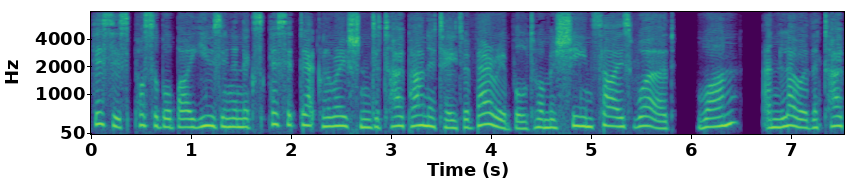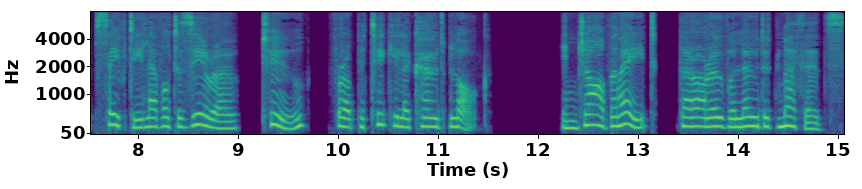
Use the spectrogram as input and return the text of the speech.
this is possible by using an explicit declaration to type annotate a variable to a machine-size word, 1, and lower the type safety level to 0, 2, for a particular code block. In Java 8, there are overloaded methods,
